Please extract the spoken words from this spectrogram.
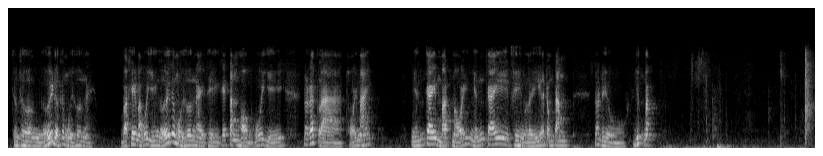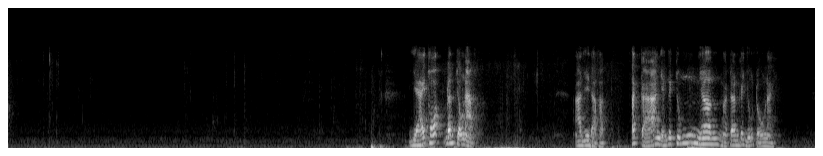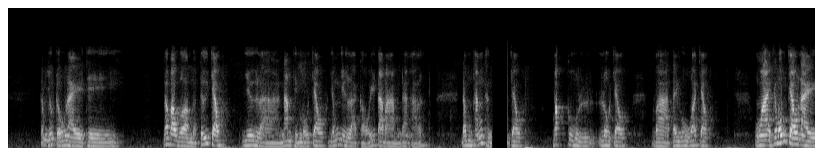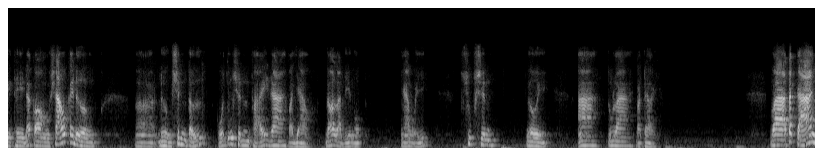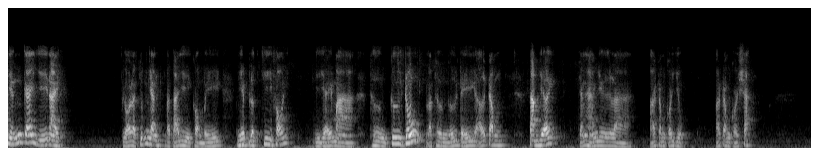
thường thường ngửi được cái mùi hương này. Và khi mà quý vị ngửi cái mùi hương này thì cái tâm hồn của quý vị nó rất là thoải mái. Những cái mệt mỏi, những cái phiền lụy ở trong tâm nó đều dứt mất giải thoát đến chỗ nào? A di đà phật. Tất cả những cái chúng nhân mà trên cái vũ trụ này. Trong vũ trụ này thì nó bao gồm là tứ châu như là Nam Thiện Bộ Châu giống như là cõi Ta Bà mình đang ở. Đông Thắng Thần Châu Bắc Cu Lô Châu và Tây Ngu Quá Châu. Ngoài cái bốn châu này thì nó còn sáu cái đường à, đường sinh tử của chúng sinh phải ra và vào. Đó là địa ngục, ngạ quỷ, súc sinh, người a tu la và trời. Và tất cả những cái vị này gọi là chúng nhân là tại vì còn bị nghiệp lực chi phối. Vì vậy mà thường cư trú là thường ngự trị ở trong tam giới, chẳng hạn như là ở trong cõi dục, ở trong cõi sắc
